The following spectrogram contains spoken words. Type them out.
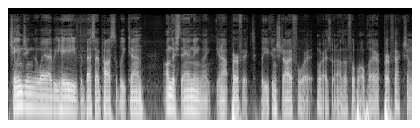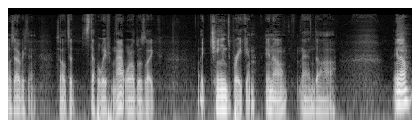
changing the way I behave the best I possibly can. Understanding like you're not perfect, but you can strive for it. Whereas when I was a football player, perfection was everything. So to step away from that world was like like chains breaking, you know, and uh you know,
